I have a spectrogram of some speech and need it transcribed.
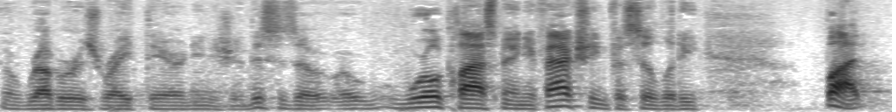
rubber is right there in Indonesia. This is a, a world-class manufacturing facility, but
